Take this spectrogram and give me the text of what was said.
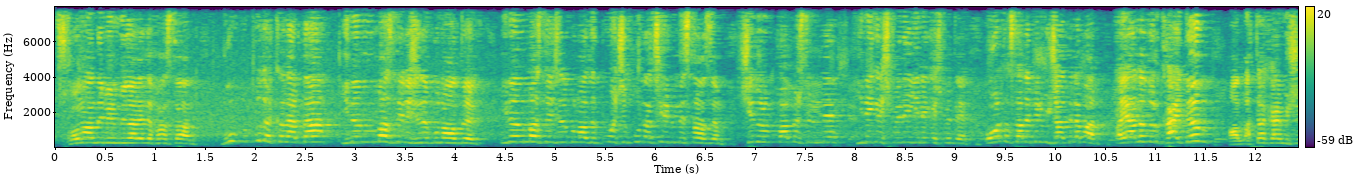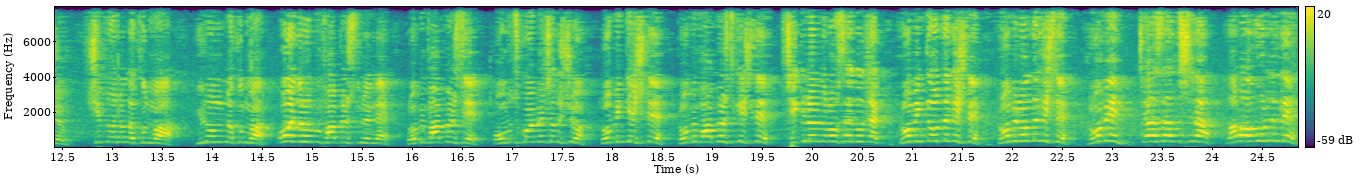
Son anda bir müdahale defanstan. Bu, bu dakikalarda inanılmaz derecede bunaldık. İnanılmaz derecede bunaldık. Bu maçın buradan çevrilmesi lazım. Şimdi Robin Van önünde yine geçmedi yine geçmedi. Orta sahada bir mücadele var. Ayağına dur kaydım. Allah'tan kaymışım. Şimdi ona dokunma. Yürü oğlum dokunma. Oyna Robin Van önüne. Robin Van omuz koymaya çalışıyor. Robin geçti. Robin Van geçti. Çekil önden offside olacak. Robin de onda geçti. Robin onda geçti. Robin ceza dışına. Laval vur dedi.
